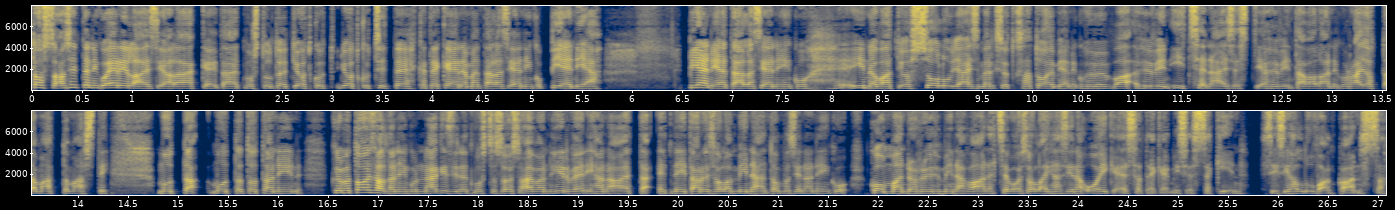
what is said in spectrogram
Tuossa on sitten niin kuin erilaisia lääkkeitä, että musta tuntuu, että jotkut, jotkut sitten ehkä tekee enemmän tällaisia niin kuin pieniä pieniä tällaisia niin kuin innovaatiosoluja esimerkiksi, jotka saa toimia niin kuin hyvin, hyvin itsenäisesti ja hyvin tavallaan niin kuin rajoittamattomasti. Mutta, mutta tota niin, kyllä mä toisaalta niin kuin näkisin, että musta se olisi aivan hirveän ihanaa, että, että ne ei tarvitsisi olla minään tuommoisina niin kuin kommandoryhminä, vaan että se voisi olla ihan siinä oikeassa tekemisessäkin, siis ihan luvan kanssa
